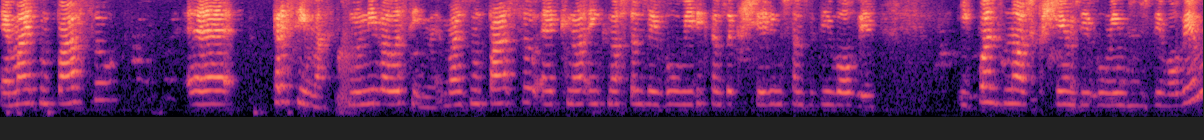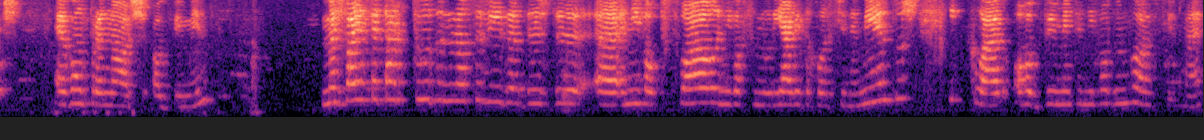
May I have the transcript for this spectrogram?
é mais um passo uh, para cima, no nível acima. Mais um passo é que em que nós estamos a evoluir e que estamos a crescer e nos estamos a desenvolver. E quando nós crescemos, evoluímos, nos desenvolvemos, é bom para nós, obviamente, mas vai afetar tudo na nossa vida, desde uh, a nível pessoal, a nível familiar e de relacionamentos e, claro, obviamente a nível do negócio, não é?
